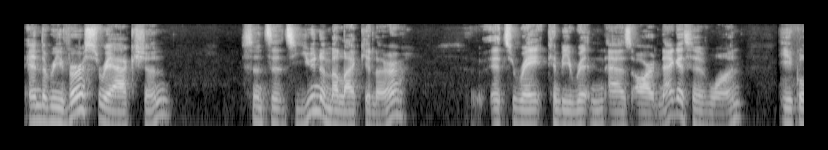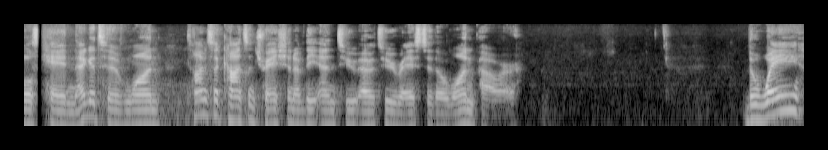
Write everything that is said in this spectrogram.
And the reverse reaction, since it's unimolecular, its rate can be written as R negative 1 equals K negative 1 times the concentration of the N2O2 raised to the 1 power. The way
